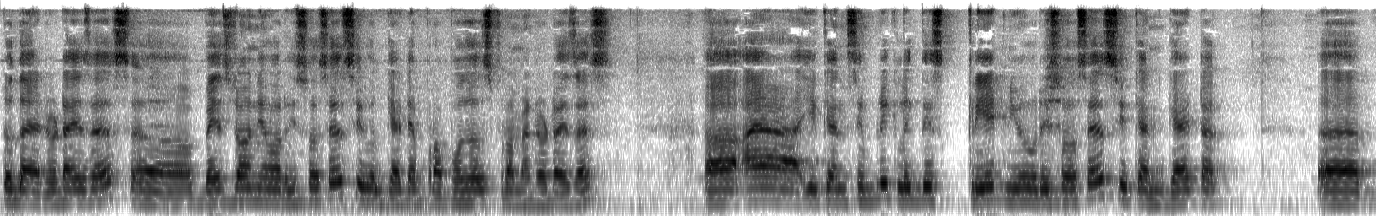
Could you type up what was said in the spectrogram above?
to the advertisers uh, based on your resources you will get a proposals from advertisers. Uh, I, you can simply click this create new resources. You can get a, uh,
